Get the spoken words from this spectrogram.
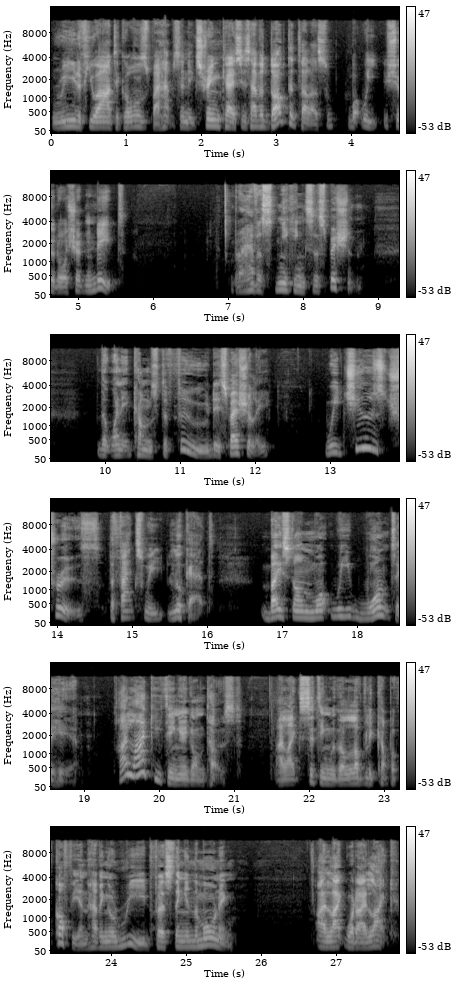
read a few articles, perhaps in extreme cases have a doctor tell us what we should or shouldn't eat. But I have a sneaking suspicion that when it comes to food especially, we choose truth, the facts we look at, based on what we want to hear. I like eating egg on toast. I like sitting with a lovely cup of coffee and having a read first thing in the morning. I like what I like.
